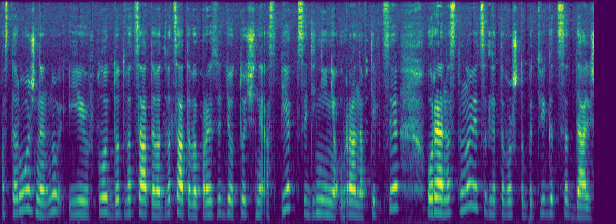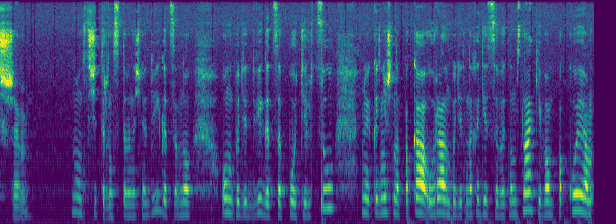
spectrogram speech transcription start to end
осторожны, ну и вплоть до 20-го. 20 произойдет точный аспект соединения Урана в Тельце. Уран остановится для того, чтобы двигаться дальше. Ну, он с 14 начнет двигаться, но он будет двигаться по Тельцу. Ну и, конечно, пока Уран будет находиться в этом знаке, вам покоя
